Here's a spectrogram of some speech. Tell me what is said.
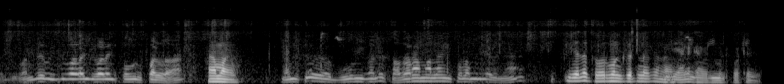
அது வந்து இது வளைஞ்சு வளைஞ்சு போகுது பள்ளம். ஆமாங்க. நமக்கு பூமி வந்து சதுரமெல்லாம் சொல்ல முடியாதுங்க. இதெல்லாம் கவர்மெண்ட் கட்டினது தானே கவர்மெண்ட் போட்டது?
